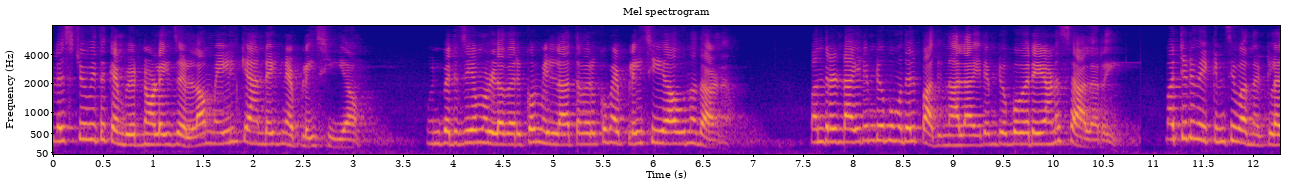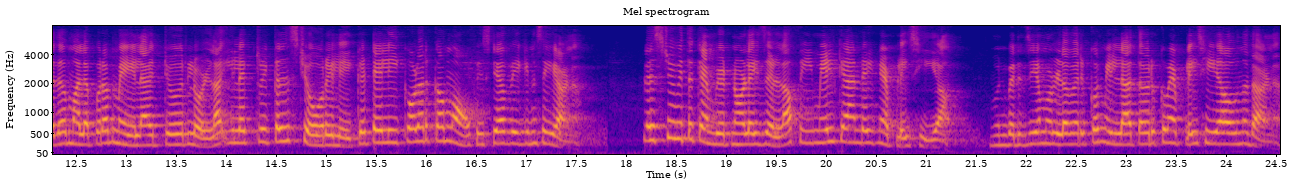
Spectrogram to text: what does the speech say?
plus two with computer knowledge ഉള്ള മെയിൽ കാൻഡിഡേറ്റിന് അപ്ലൈ ചെയ്യാം. മുൻപരിചയമുള്ളവർക്കും ഇല്ലാത്തവർക്കും അപ്ലൈ ചെയ്യാവുന്നതാണ്. പന്ത്രണ്ടായിരം രൂപ മുതൽ പതിനാലായിരം രൂപ വരെയാണ് സാലറി മറ്റൊരു വേക്കൻസി വന്നിട്ടുള്ളത് മലപ്പുറം മേലാറ്റൂരിലുള്ള ഇലക്ട്രിക്കൽ സ്റ്റോറിലേക്ക് ടെലികോളർ കം ഓഫീസ് സ്റ്റാഫ് വേക്കൻസിയാണ് plus two with computer knowledge ഉള്ള ഫീമെയിൽ ക്യാൻഡിഡേറ്റിന് അപ്ലൈ ചെയ്യാം. മുൻപരിചയമുള്ളവർക്കും ഇല്ലാത്തവർക്കും അപ്ലൈ ചെയ്യാവുന്നതാണ്.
